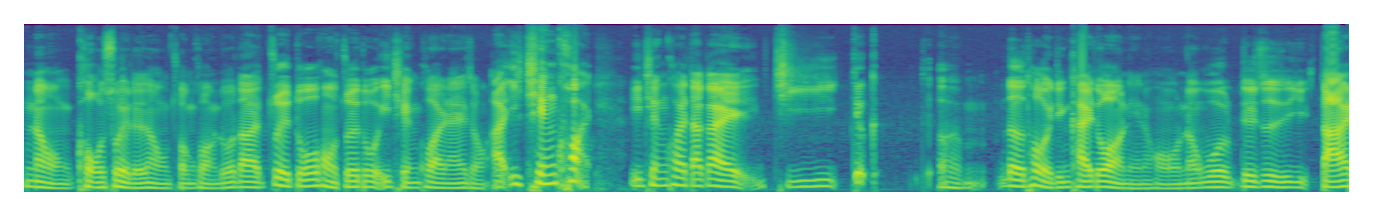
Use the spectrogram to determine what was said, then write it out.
那种扣税的那种状况，如果大概最多哈最多一千块那一种啊，一千块一千块大概几呃，乐透已经开多少年了吼？那我就是大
